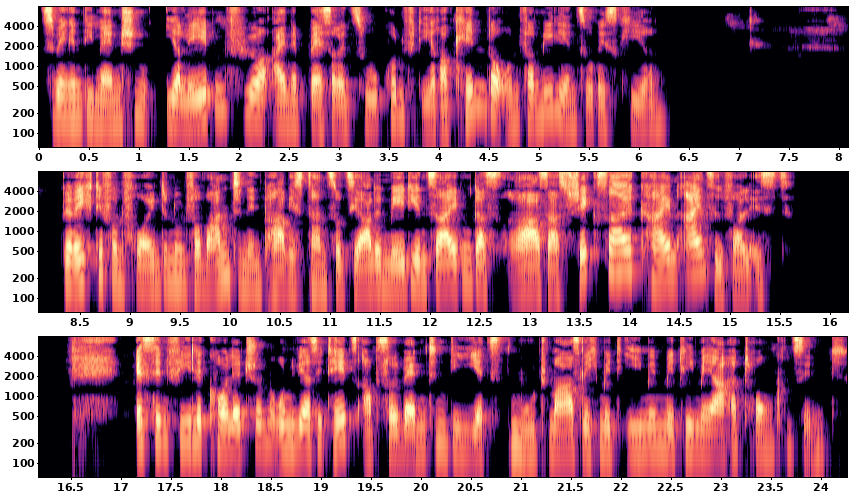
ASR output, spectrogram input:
zwingen die Menschen, ihr Leben für eine bessere Zukunft ihrer Kinder und Familien zu riskieren. Berichte von Freunden und Verwandten in Pakistans sozialen Medien zeigen, dass Rasas Schicksal kein Einzelfall ist. Es sind viele College- und Universitätsabsolventen, die jetzt mutmaßlich mit ihm im Mittelmeer ertrunken sind.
